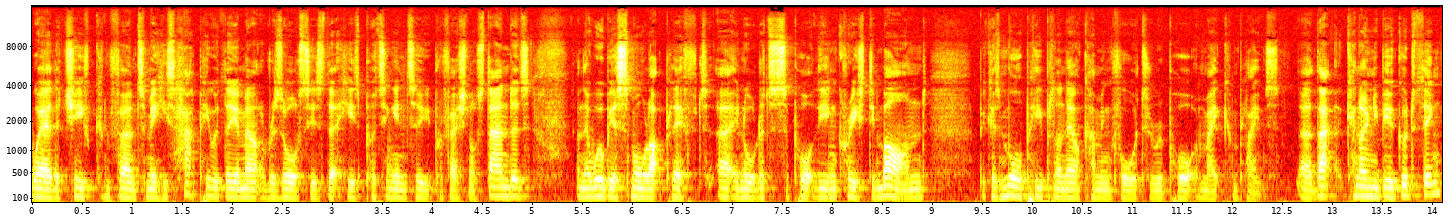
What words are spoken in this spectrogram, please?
where the chief confirmed to me he's happy with the amount of resources that he's putting into professional standards, and there will be a small uplift uh, in order to support the increased demand because more people are now coming forward to report and make complaints. Uh, that can only be a good thing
